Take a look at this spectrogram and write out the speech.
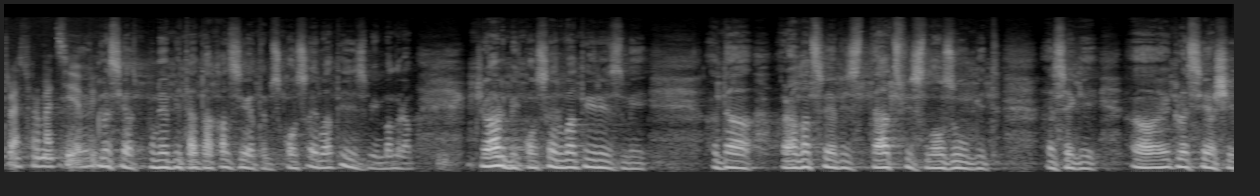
ტრანსფორმაციები. ეკლესიას ბუნებითად ახასიათებს კონსერვატიზმი, მაგრამ ჯარბი კონსერვატიზმი და რაღაცების დაცვის ლოზუნგით ესე იგი ეკლესიაში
